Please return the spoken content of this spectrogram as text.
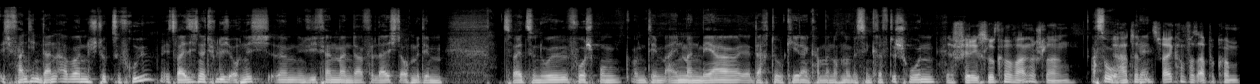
Ich fand ihn dann aber ein Stück zu früh. Jetzt weiß ich natürlich auch nicht, ähm, inwiefern man da vielleicht auch mit dem 2 zu 0 Vorsprung und dem einen Mann mehr dachte, okay, dann kann man noch mal ein bisschen Kräfte schonen. Der Felix Lückner war angeschlagen. Ach so. Der hatte okay. einen Zweikampf was abbekommen.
